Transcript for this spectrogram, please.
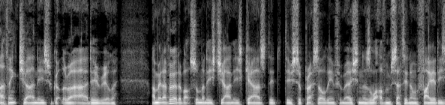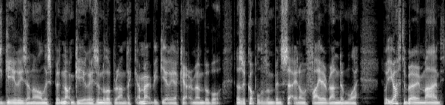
I think Chinese have got the right idea, really. I mean, I've heard about some of these Chinese cars. They, they suppress all the information. There's a lot of them setting on fire, these Geelys and all this, but not Geely's, another brand. It might be Geely, I can't remember, but there's a couple of them been setting on fire randomly. But you have to bear in mind,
